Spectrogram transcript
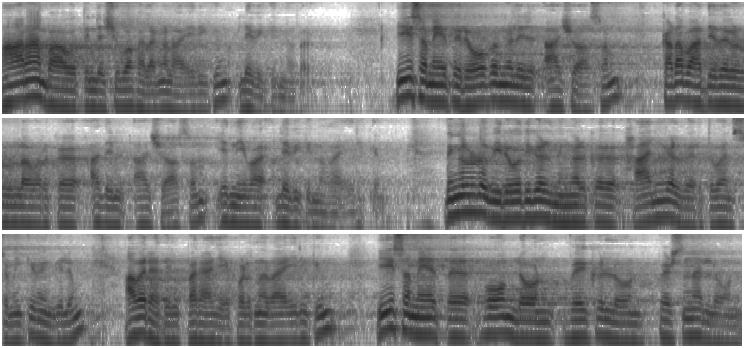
ആറാം ഭാവത്തിന്റെ ശുഭഫലങ്ങളായിരിക്കും ലഭിക്കുന്നത്. ഈ സമയത്ത് രോഗങ്ങളിൽ ആശ്വാസം കടബാധ്യതകളുള്ളവർക്ക് അതിൽ ആശ്വാസം എന്നിവ ലഭിക്കുന്നതായിരിക്കും. നിങ്ങളുടെ വിരോധികൾ നിങ്ങൾക്ക് ഹാനികൾ വരുത്തുവാൻ ശ്രമിക്കുമെങ്കിലും അവരതിൽ പരാജയപ്പെടുന്നതായിരിക്കും. ഈ സമയത്ത് home loan vehicle loan personal loan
